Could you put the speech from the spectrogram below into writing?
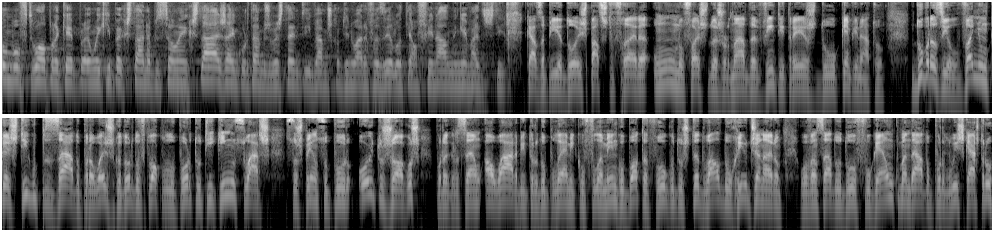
um bom futebol para, que, para uma equipa que está na posição em que está. Já encurtamos bastante e vamos continuar a fazê-lo até ao final. Ninguém vai desistir. Casa Pia 2, Passos de Ferreira 1 um no fecho da jornada 23 do campeonato. Do Brasil, vem um castigo pesado para o ex-jogador do Futebol Clube do Porto, Tiquinho Soares, suspenso por oito jogos por agressão ao árbitro do polémico Flamengo Botafogo do Estadual do Rio de Janeiro. O avançado do Fogão, comandado por Luís Castro,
